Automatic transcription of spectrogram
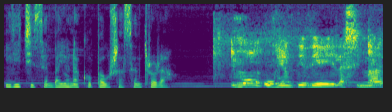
iritsi zen Baionako pausa zentrora. Ils m'ont orienté vers la CIMAD.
